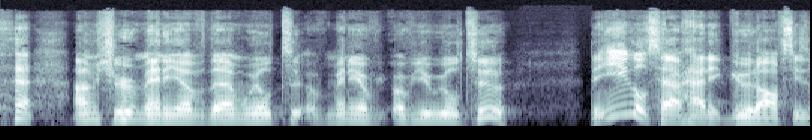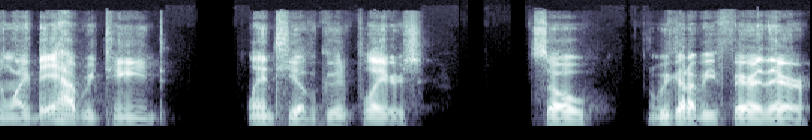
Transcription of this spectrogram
I'm sure many of them will too. Many of, of you will too. The Eagles have had a good offseason. Like they have retained plenty of good players. So we got to be fair there.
